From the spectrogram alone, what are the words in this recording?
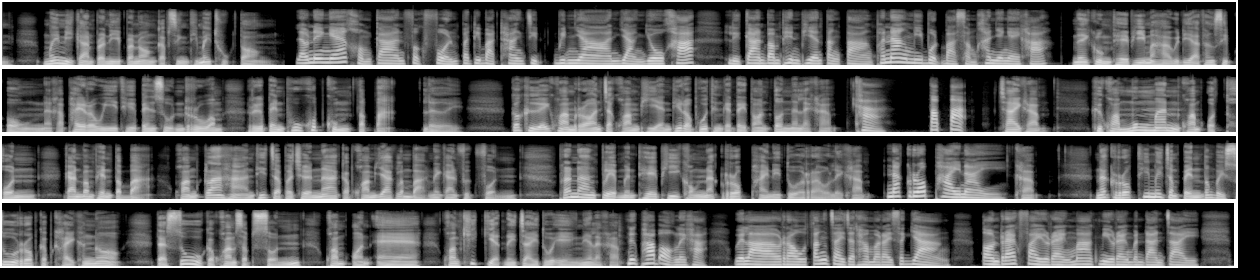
ไม่มีการประนีประนอมกับสิ่งที่ไม่ถูกต้อง แล้วในแง่ของการฝึกฝนปฏิบัติทางจิตวิญญาณ อย่างโยคะ หรือการบำเพ็ญเพียรต่างๆ พระนางมีบทบาทสำคัญยังไงคะในกลุ่มเทพีมหาวิทยาทั้ง 10 องค์นะครับไพรวีถือเป็นศูนย์รวม หรือเป็นผู้ควบคุมตะปะเลย ก็คือไอ้ความร้อนจากความเพียรที่เราพูดถึงกันในตอนต้นนั่นแหละครับ ค่ะ ตะปะ ใช่ครับ คือความมุ่งมั่น ความอดทน การบำเพ็ญตบะ ความกล้าหาญที่จะเผชิญหน้ากับความยากลำบากในการฝึกฝน พระนางเปรียบเหมือนเทพีของนักรบภายในตัวเราเลยครับ นักรบภายในครับ นักรบที่ไม่จำเป็นต้องไปสู้รบกับใครข้างนอก แต่สู้กับความสับสน ความอ่อนแอ ความขี้เกียจในใจตัวเองเนี่ยแหละครับ นึกภาพออกเลยค่ะ เวลาเราตั้งใจจะทำอะไรสักอย่าง ตอนแรกไฟแรงมากมีแรงบันดาลใจ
